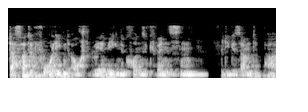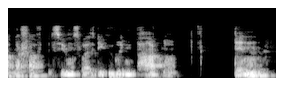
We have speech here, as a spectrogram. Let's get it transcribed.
Das hatte vorliegend auch schwerwiegende Konsequenzen für die gesamte Partnerschaft bzw. die übrigen Partner. Denn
